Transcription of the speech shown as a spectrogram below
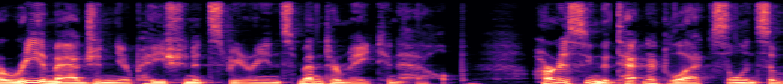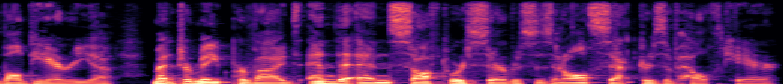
or reimagining your patient experience, MentorMate can help. Harnessing the technical excellence of Bulgaria, MentorMate provides end-to-end software services in all sectors of healthcare.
